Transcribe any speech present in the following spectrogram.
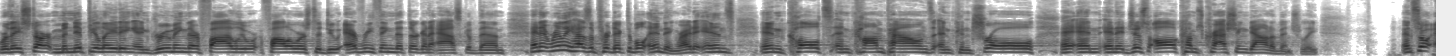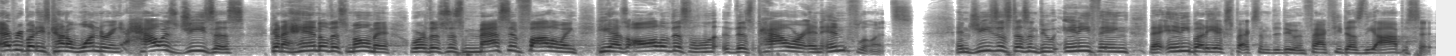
where they start manipulating and grooming their followers to do everything that they're going to ask of them. And it really has a predictable ending, right? It ends in cults and compounds and control, and, and, it just all comes crashing down eventually. And so everybody's kind of wondering how is Jesus going to handle this moment where there's this massive following? He has all of this, this power and influence. And Jesus doesn't do anything that anybody expects him to do. In fact, he does the opposite.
